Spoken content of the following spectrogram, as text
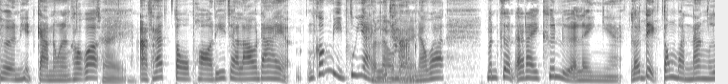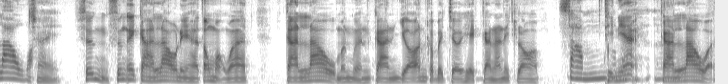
ชิญเหตุการณ์ตรงนั้นเขาก็ใช่อะถ้าโตพอที่จะเล่าได้อะมันก็มีผู้ใหญ่ก็ที่เล่าถามได้นะว่า มันเกิดอะไรขึ้นหรืออะไรเงี้ยแล้วเด็กต้องมานั่งเล่าอะใช่ซึ่งซึ่งไอการเล่าเนี่ยฮะต้องบอกว่าการเล่ามันเหมือนการย้อนกลับไปเจอเหตุการณ์นั้นอีกรอบ ซ้ำทีเนี้ยเข้าไปการเล่าอะ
